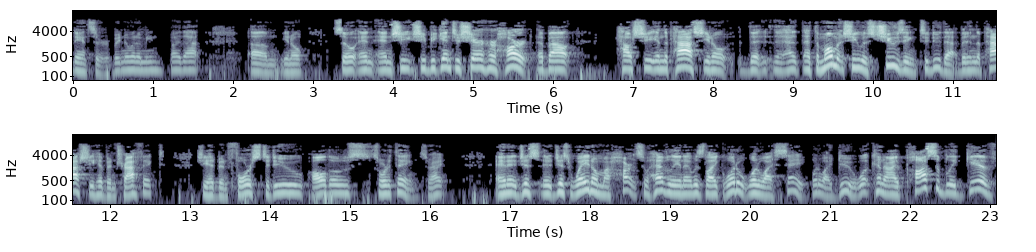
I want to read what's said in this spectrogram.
dancer. But you know what I mean by that? Um, you know, so and and she she began to share her heart about how she in the past, you know, that at, at the moment she was choosing to do that, but in the past she had been trafficked, she had been forced to do all those sort of things, right? and it just it just weighed on my heart so heavily and it was like what do, what do i say? What do i do? What can i possibly give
